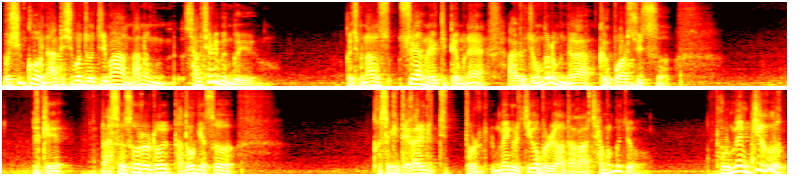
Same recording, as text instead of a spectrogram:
무심코 나한테 10원 줬지만 나는 상처를 입은 거예요. 그렇지만 나는 수양을 했기 때문에 아, 이 정도는 내가 극복할 수 있어. 이렇게 나 스스로를 다독여서 그 새끼 대가리를, 돌멩이를 찍어버리려 하다가 참은 거죠. 돌멩이 찍어,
